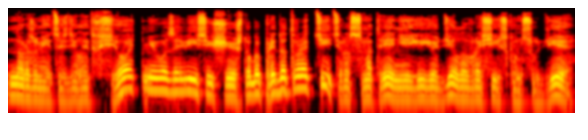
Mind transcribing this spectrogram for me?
но, разумеется, сделает все от него зависящее, чтобы предотвратить рассмотрение ее дела в российском суде,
